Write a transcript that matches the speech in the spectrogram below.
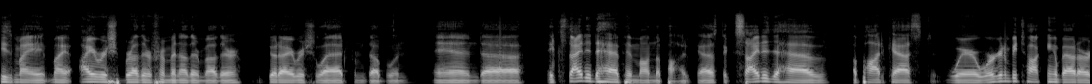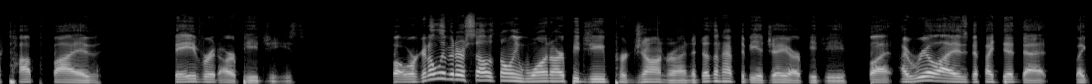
he's my my Irish brother from another mother. Good Irish lad from Dublin, and uh, excited to have him on the podcast. Excited to have a podcast where we're going to be talking about our top five favorite RPGs. But we're going to limit ourselves to only one RPG per genre, and it doesn't have to be a JRPG. But I realized if I did that, like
